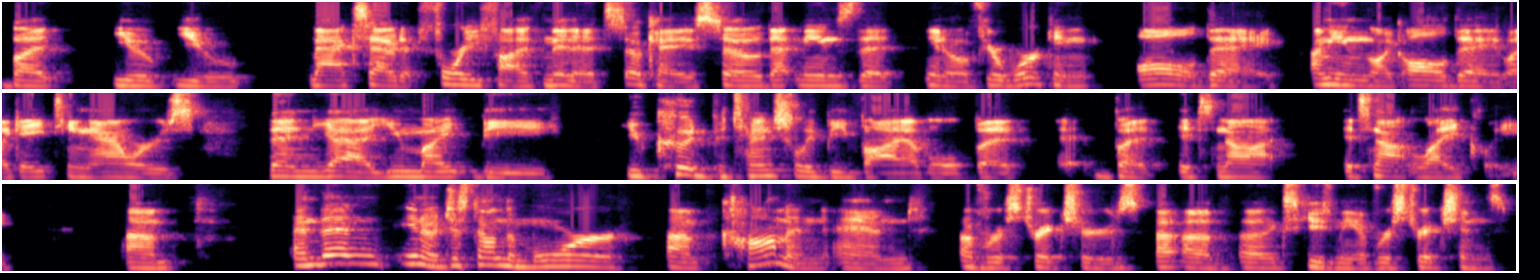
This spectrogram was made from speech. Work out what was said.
but you you max out at 45 minutes. Okay, so that means that you know if you're working all day, I mean like all day, like 18 hours, then yeah, you might be you could potentially be viable, but but it's not it's not likely. Um, And then, you know, just on the more um, common end of restrictions, uh, of uh, excuse me, of restrictions,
